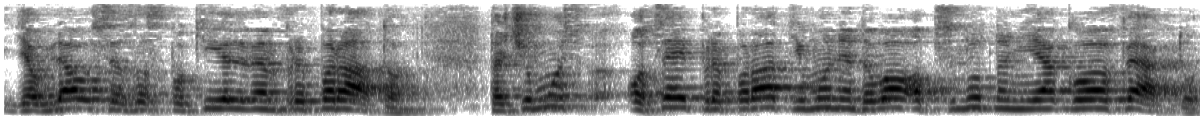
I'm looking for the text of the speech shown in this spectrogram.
являвся заспокійливим препаратом. Та чомусь оцей препарат йому не давав абсолютно ніякого ефекту.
